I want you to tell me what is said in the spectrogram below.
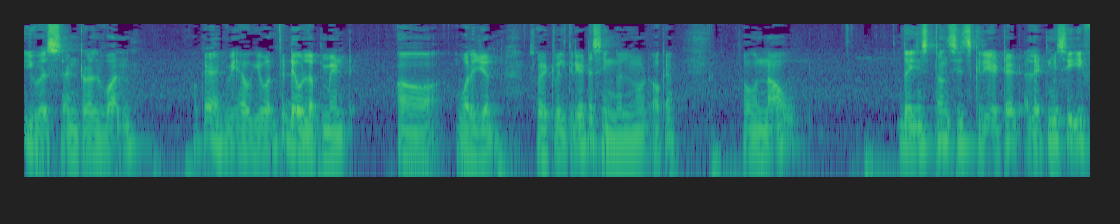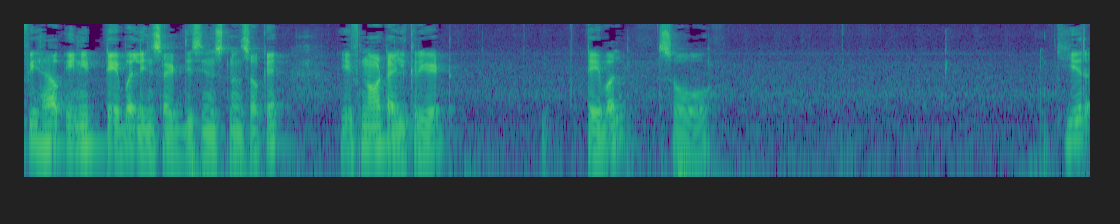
Us central 1 okay and we have given the development uh, version. So it will create a single node okay. So now the instance is created. Let me see if we have any table inside this instance okay? If not i'll create table. So here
